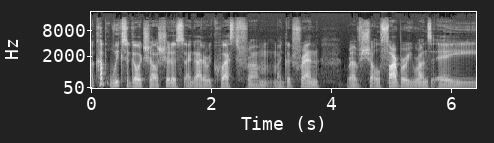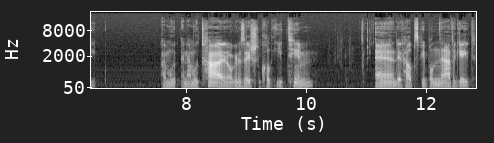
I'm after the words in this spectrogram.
A couple of weeks ago at Shalosh Seudos, I got a request from my good friend Rav Shaul Farber. He runs a an amuta, an organization called ITIM, and it helps people navigate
